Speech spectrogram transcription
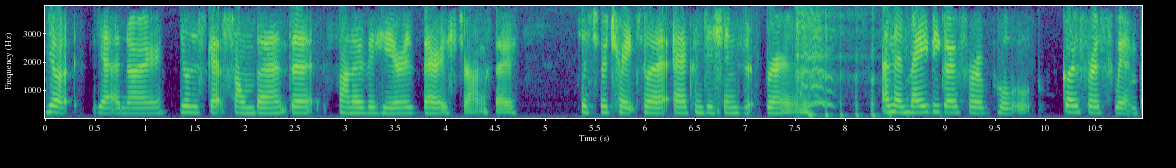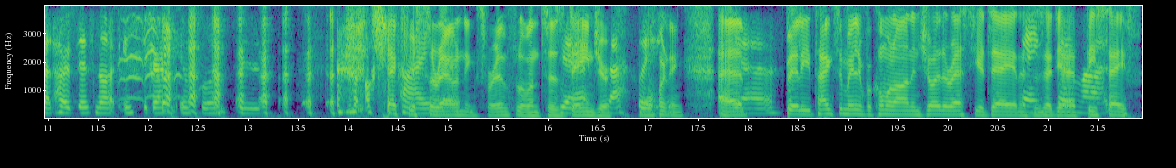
You're, yeah, no. You'll just get sunburnt. The sun over here is very strong, so just retreat to an air conditioned room and then maybe go for a pool. Go for a swim, but hope there's not Instagram influencers. Check your surroundings for influencers, Yeah, danger, exactly. warning. Uh, Yeah. Billy, thanks a million for coming on. Enjoy the rest of your day. And as I Thanks said, so yeah, be safe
